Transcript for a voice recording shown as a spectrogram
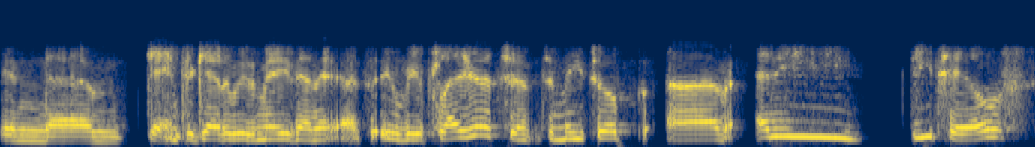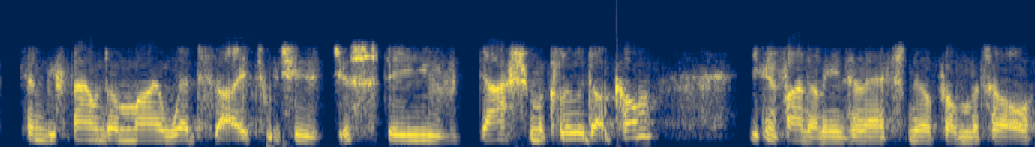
in um, getting together with me, then it, it will be a pleasure to, to meet up. Um, any details can be found on my website, which is just steve-mcclure.com. You can find on the internet, no problem at all.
